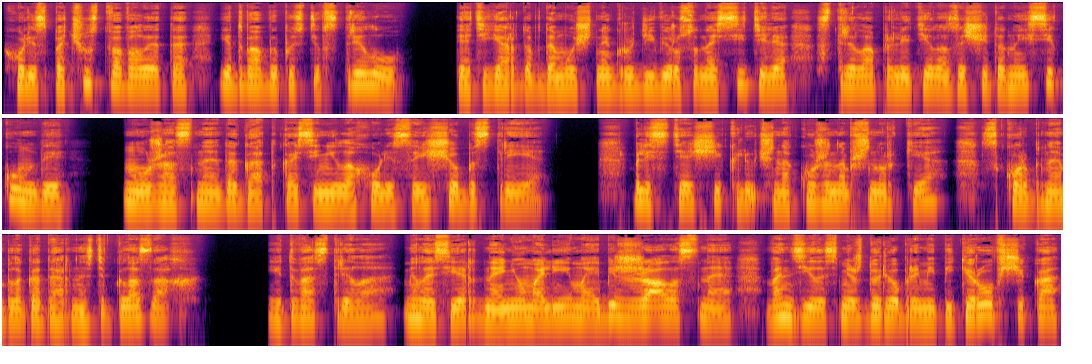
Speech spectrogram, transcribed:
Холлис почувствовал это, едва выпустив стрелу. Пять ярдов до мощной груди вирусоносителя стрела пролетела за считанные секунды, но ужасная догадка осенила Холлиса еще быстрее. Блестящий ключ на кожаном шнурке, скорбная благодарность в глазах. Едва стрела, милосердная, неумолимая, безжалостная, вонзилась между ребрами пикировщика,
